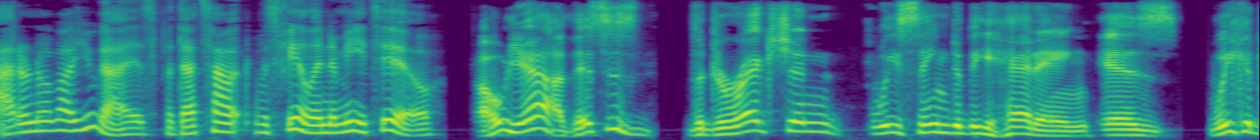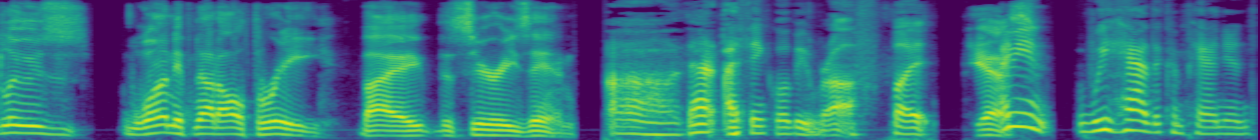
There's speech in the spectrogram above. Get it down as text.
I don't know about you guys, but that's how it was feeling to me too. Oh yeah, this is the direction we seem to be heading is we could lose one if not all three by the series end. Oh, that I think will be rough, but Yes. I mean, we had the companions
